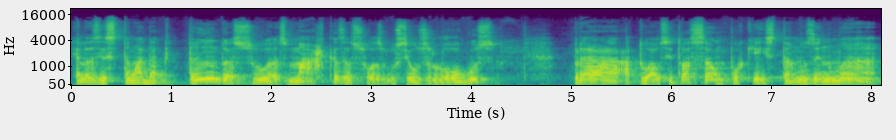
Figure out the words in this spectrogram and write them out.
elas estão adaptando as suas marcas, as suas, os seus logos para a atual situação, porque estamos em uma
